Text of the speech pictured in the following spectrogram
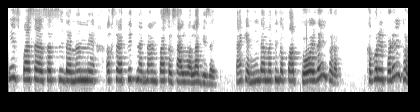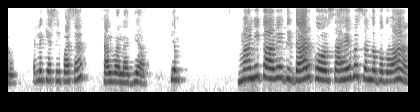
એ જ પાછા સચિદાનંદને અક્ષરાતીતના જ્ઞાન પાછળ સાલવા લાગી જાય. કારણ કે નિંદામાંથી તો પાપ ધોવાઈ જાય ને થોડાક. ખબર પડે ને થોડું એટલે કે છે પાછા સાલવા લાગ્યા. કે માનિક આવે દિલદાર કો સાહેબ સંગ ભગવાન,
